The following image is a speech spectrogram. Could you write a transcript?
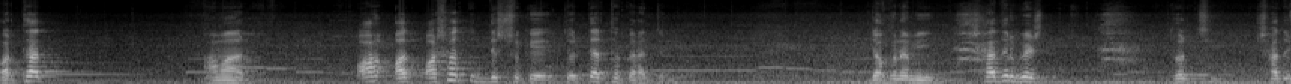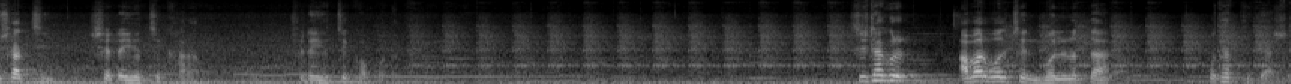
অর্থাৎ আমার অসৎ উদ্দেশ্যকে চরিতার্থ করার জন্য। যখন আমি সাধুর বেশ ধরছি, সাধু সাজছি, সেটাই হচ্ছে খারাপ, সেটাই হচ্ছে কপট। শ্রী ঠাকুর আবার বলছেন, মলিনতা কোথার থেকে আসে?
